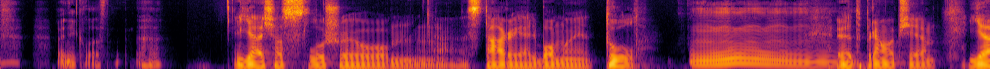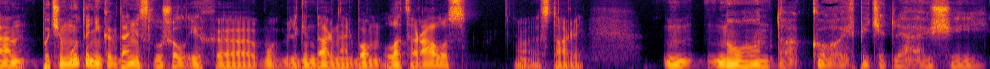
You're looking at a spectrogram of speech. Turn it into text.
они классные. Ага. Я сейчас слушаю старые альбомы Tool. Это прям вообще... Я почему-то никогда не слушал их э, легендарный альбом Lateralus, э, старый. Но он такой впечатляющий.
